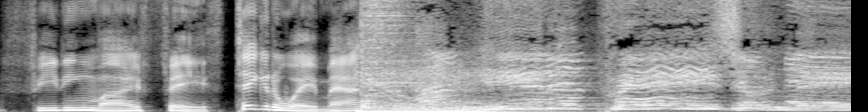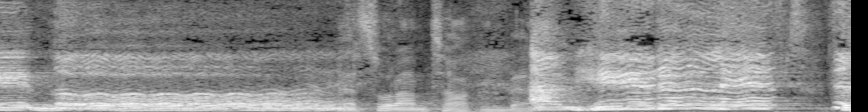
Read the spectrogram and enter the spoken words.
Feeding My Faith. Take it away, Matt. I'm here to praise your name, Lord. That's what I'm talking about. I'm here to lift the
